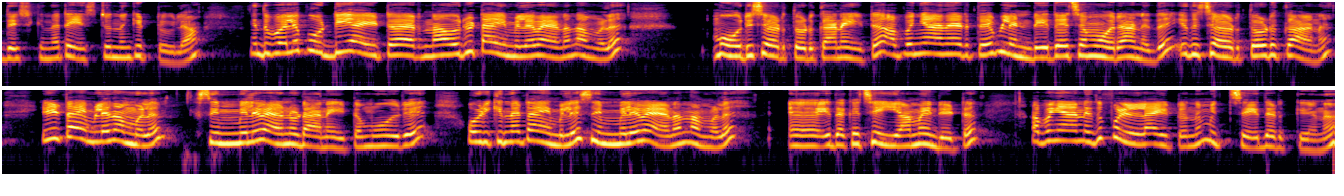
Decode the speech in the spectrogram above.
ഉദ്ദേശിക്കുന്ന ടേസ്റ്റ് ഒന്നും കിട്ടൂല. ഇതുപോലെ പൊടിയായിട്ട് വരുന്ന ഒരു ടൈമിൽ വേണം നമ്മൾ മോര് ചേർത്ത് കൊടുക്കാനായിട്ട്. അപ്പോൾ ഞാൻ നേരത്തെ ബ്ലെൻഡ് ചെയ്ത് വെച്ച മോരാണിത്. ഇത് ചേർത്ത് കൊടുക്കുകയാണ് ഈ ടൈമിൽ നമ്മൾ സിമ്മിൽ വേണം ഇടാനായിട്ട്. മോര് ഒഴിക്കുന്ന ടൈമിൽ സിമ്മിൽ വേണം നമ്മൾ ഇതൊക്കെ ചെയ്യാൻ വേണ്ടിയിട്ട്. അപ്പോൾ ഞാനിത് ഫുള്ളായിട്ടൊന്ന് മിക്സ് ചെയ്തെടുക്കുകയാണ്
